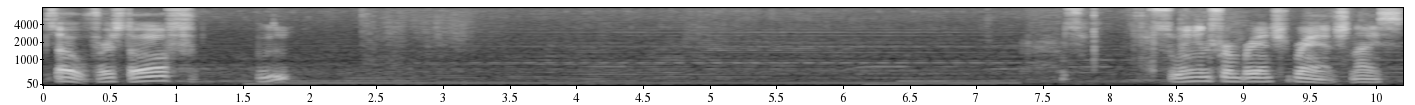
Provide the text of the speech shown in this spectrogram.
So, first off, ooh, Swinging from branch to branch. Nice.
